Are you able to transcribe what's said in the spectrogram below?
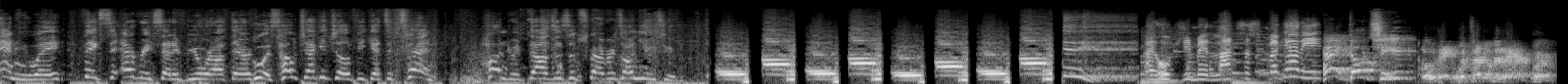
Anyway, thanks to every excited viewer out there who has helped Jack and Jill if to 10, 100,000 subscribers on YouTube. I hope she made lots of spaghetti. Hey, don't cheat! Okay, what's that over there?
